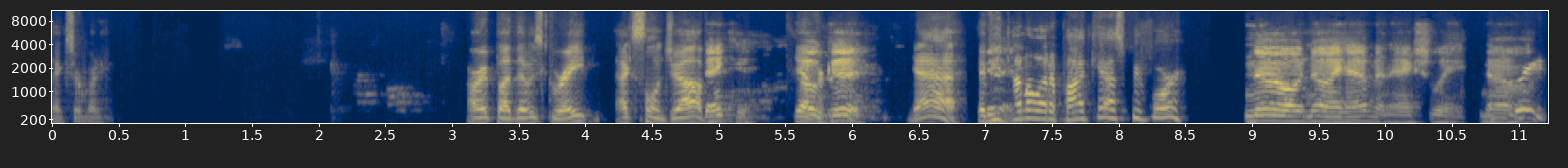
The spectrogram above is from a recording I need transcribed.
Thanks, everybody. All right, bud. That was great. Excellent job. Thank you. Yeah, oh, good. Yeah. Have good. you done a lot of podcasts before? No, no, I haven't actually. No. Great.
